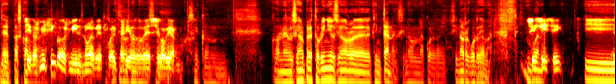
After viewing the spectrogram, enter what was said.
de Pascual. Sí, 2005-2009 fue el periodo de ese gobierno. Sí, con, con el señor Pérez Touriño y el señor eh, Quintana, si no me acuerdo, si no recuerdo mal. Sí, sí, sí. Y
